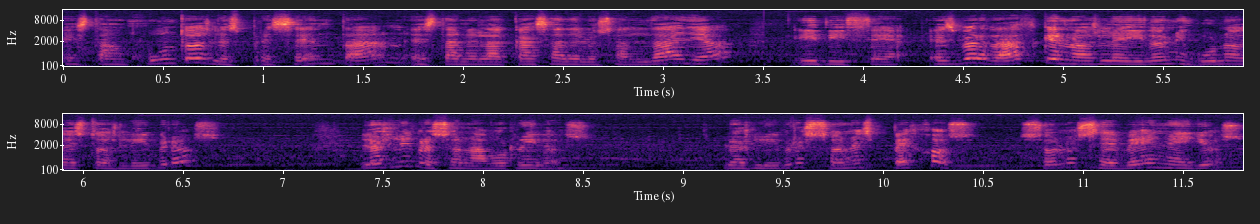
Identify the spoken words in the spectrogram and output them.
están juntos, les presentan, están en la casa de los Aldaya y dice, ¿es verdad que no has leído ninguno de estos libros? Los libros son aburridos. Los libros son espejos, solo se ve en ellos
